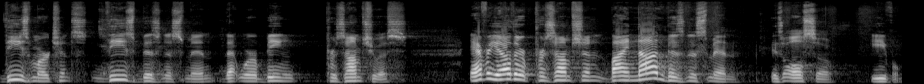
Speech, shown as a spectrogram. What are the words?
these merchants, these businessmen that were being presumptuous. Every other presumption by non businessmen is also evil.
